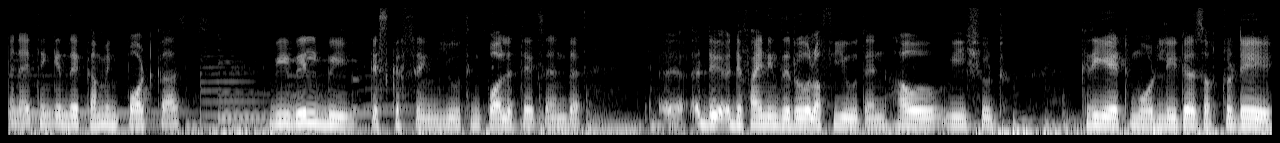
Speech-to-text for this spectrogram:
And I think in the coming podcasts, we will be discussing youth in politics and the uh, de- defining the role of youth and how we should create more leaders of today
